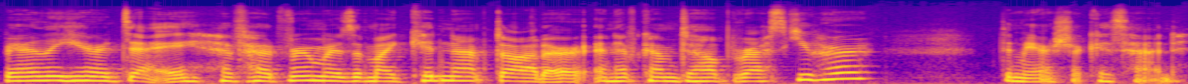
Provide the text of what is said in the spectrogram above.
barely here a day, have heard rumors of my kidnapped daughter and have come to help rescue her? The mayor shook his head.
